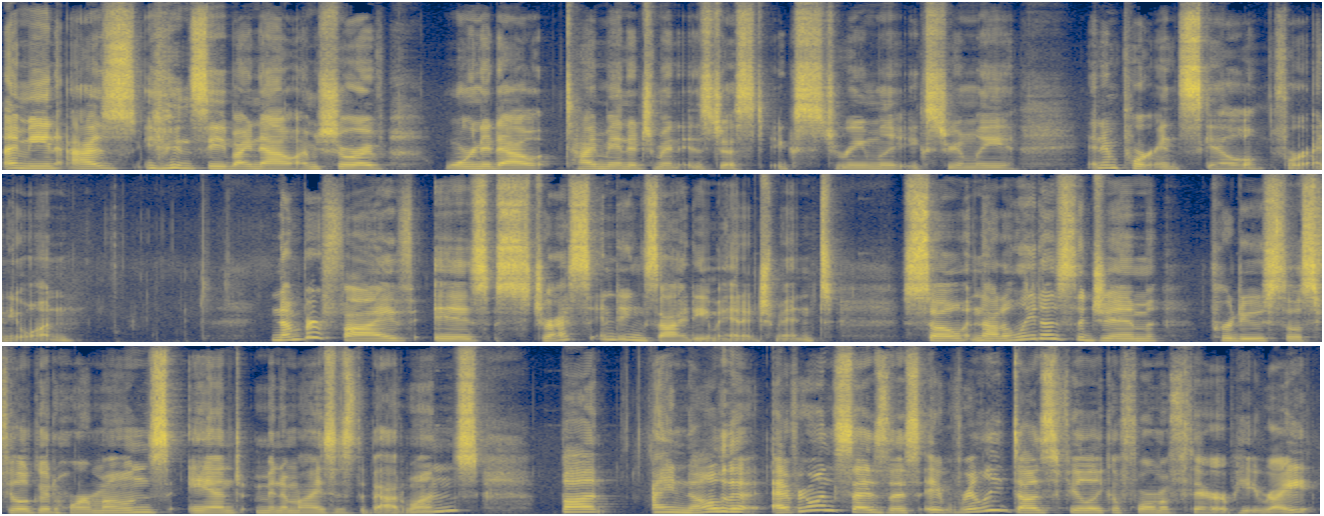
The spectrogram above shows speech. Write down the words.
I mean, as you can see by now, I'm sure I've worn it out. Time management is just extremely, extremely an important skill for anyone. Number five is stress and anxiety management. So, not only does the gym produce those feel good hormones and minimizes the bad ones, but I know that everyone says this, it really does feel like a form of therapy, right?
